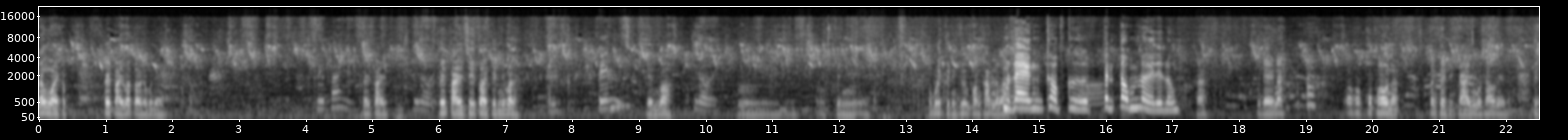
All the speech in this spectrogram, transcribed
นั่งมวยกับเคยไปว่าต่อยกับมันเองเคยไปเคยไป เลยเคยไปซื้อต่อยเป็นอยู่บ่ล่ะเป็นเป็นบ่เลยอืมจริงนี่ เขาไม่ได้ขึ้นคือพรคำนะหว่า มดแดงขอบคือเป็นต้มเลยเด้ลุงฮะหมูแดงนะว่าเขาครบเขาน่ะตั้งแต่ติดใจยังมาเศร้าเลยน่ะเป็น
